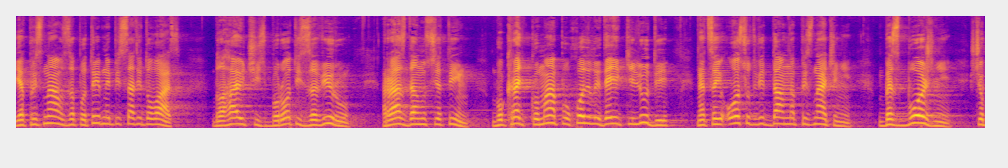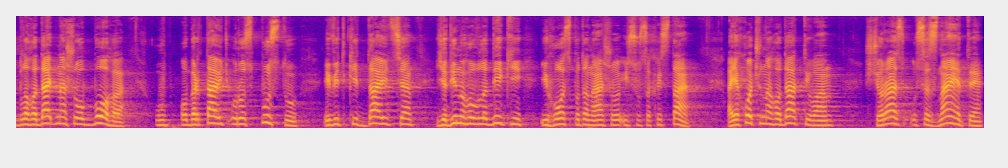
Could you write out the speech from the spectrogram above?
Я признав за потрібне писати до вас, благаючись боротись за віру, раз дану святим, бо крадькома походили деякі люди, на цей осуд віддавна призначені, безбожні, що благодать нашого Бога обертають у розпусту і відкидаються єдиного владики і Господа нашого Ісуса Христа. А я хочу нагадати вам, що раз усе знаєте,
